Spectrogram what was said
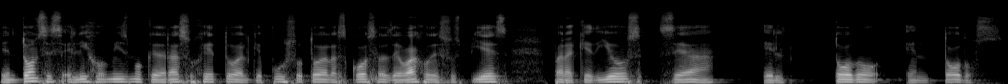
entonces el Hijo mismo quedará sujeto al que puso todas las cosas debajo de sus pies para que Dios sea el todo en todos.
